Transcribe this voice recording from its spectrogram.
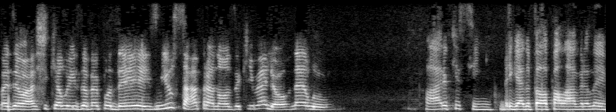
mas eu acho que a Luísa vai poder esmiuçar para nós aqui melhor, né, Lu? Claro que sim. Obrigada pela palavra, Lê.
